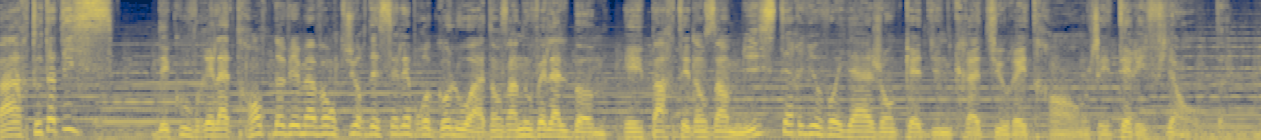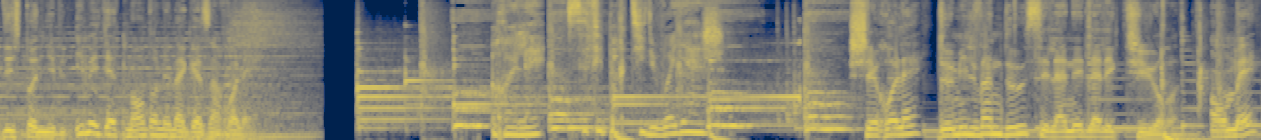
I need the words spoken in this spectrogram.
Par Toutatis Découvrez la 39e aventure des célèbres Gaulois dans un nouvel album et partez dans un mystérieux voyage en quête d'une créature étrange et terrifiante. Disponible immédiatement dans les magasins Relais. Relais, ça fait partie du voyage. Chez Relais, 2022, c'est l'année de la lecture. En mai,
